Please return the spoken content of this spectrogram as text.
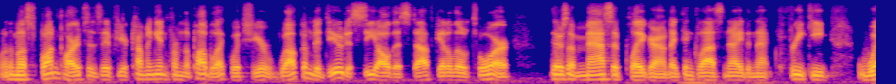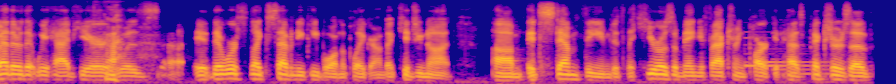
one of the most fun parts is if you're coming in from the public, which you're welcome to do to see all this stuff, get a little tour. There's a massive playground. I think last night in that freaky weather that we had here, it was uh, it, there were like 70 people on the playground. I kid you not. Um, it's STEM themed. It's the Heroes of Manufacturing Park. It has pictures of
